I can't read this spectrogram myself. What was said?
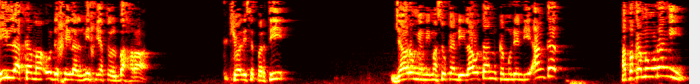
Illa kama udkhilal mikhyatul bahra. Kecuali seperti jarum yang dimasukkan di lautan kemudian diangkat. Apakah mengurangi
